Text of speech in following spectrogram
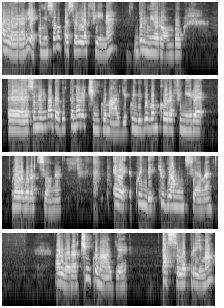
Allora rieccomi sono quasi alla fine del mio rombo. Eh, sono arrivata ad ottenere 5 maglie quindi devo ancora finire la lavorazione. E quindi chiudiamo insieme. Allora 5 maglie. Passo la prima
